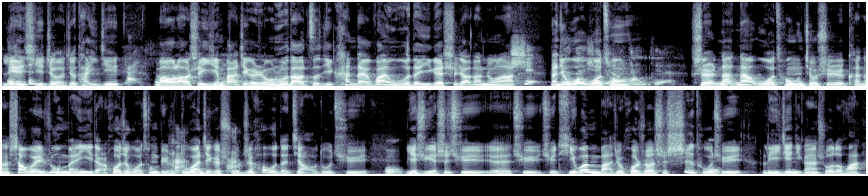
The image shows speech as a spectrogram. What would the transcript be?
练习者，就他已经猫老师已经把这个融入到自己看待万物的一个视角当中啊。是，那就我我从是那那我从就是可能稍微入门一点，或者我从比如说读完这个书之后的角度去，嗯，也许也是去呃去去提问吧，就或者说是试图去理解你刚才说的话，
